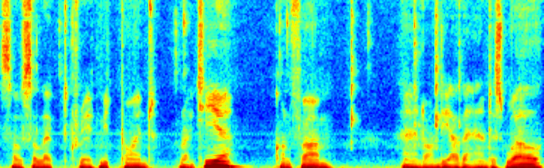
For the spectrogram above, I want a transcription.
so select create midpoint right here confirm and on the other end as well.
